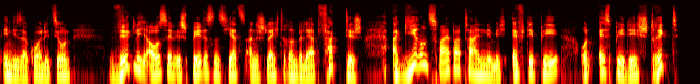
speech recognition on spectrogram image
in dieser Koalition wirklich aussehen, ist spätestens jetzt eines Schlechteren belehrt. Faktisch agieren zwei Parteien, nämlich FDP und SPD, strikt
